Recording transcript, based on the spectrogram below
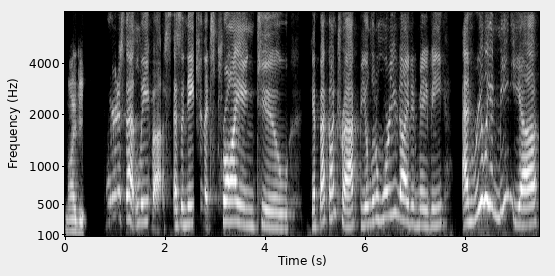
My view. Where does that leave us as a nation that's trying to get back on track, be a little more united, maybe, and really in media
